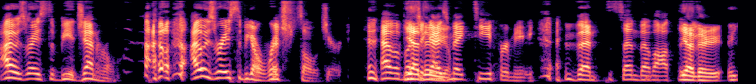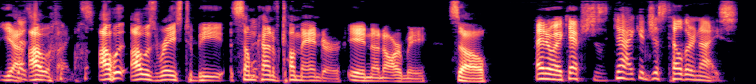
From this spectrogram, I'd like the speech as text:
I was raised to be a general. I was raised to be a rich soldier and have a bunch Yeah, of guys make tea for me and then send them off. To yeah, there. Yeah, I. I, w- I was raised to be some kind of commander in an army. So Anyway, Captain's just like, yeah, I can just tell they're nice.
